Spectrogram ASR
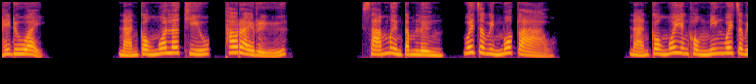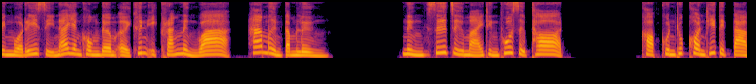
ให้ด้วย หนานกงมั่วเลิกคิ้ว เท่าไรหรือสามหมื่นตำลึง เว่ยจวินมั่วกล่าว หนานกงมั่วยังคงนิ่งเว่ยจวินหมัวรี่สีหน้ายังคงเดิมเอ่ยขึ้นอีกครั้งหนึ่งว่าห้าหมื่นตำลึงหนึ่งซื่อจือหมายถึงผู้สืบทอด ขอบคุณทุกคนที่ติดตาม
